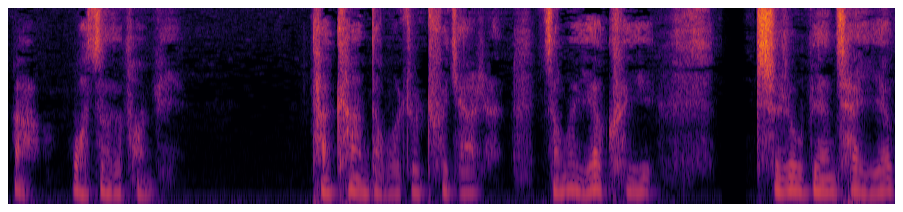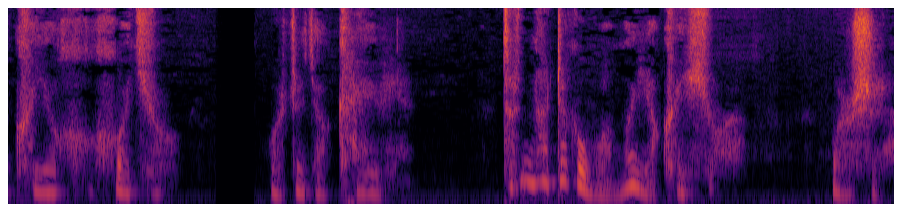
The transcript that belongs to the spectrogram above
啊，我坐在旁边，他看到我这出家人，怎么也可以吃肉边菜，也可以喝喝酒。我说这叫开源。他说：“那这个我们也可以学。”我说：“是啊。”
